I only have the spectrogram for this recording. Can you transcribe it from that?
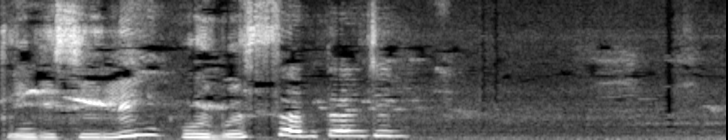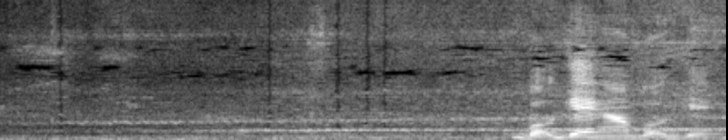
tinggi ceiling, hui besar betul anjing. Bok geng ah, bok geng.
